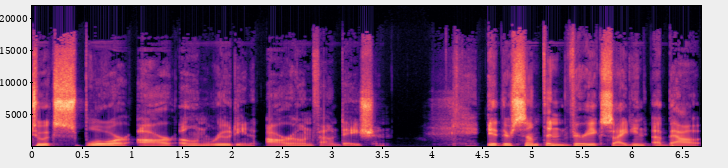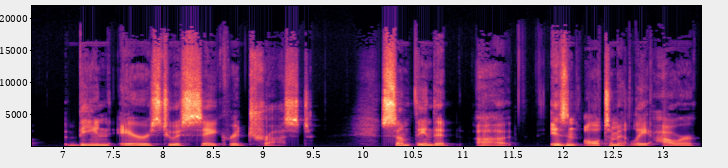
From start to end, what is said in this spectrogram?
to explore our own rooting, our own foundation. It, there's something very exciting about being heirs to a sacred trust, something that uh, not ultimately our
